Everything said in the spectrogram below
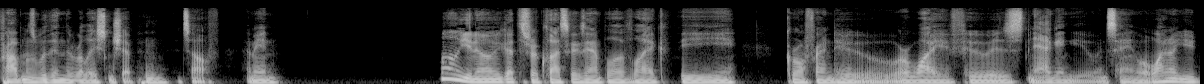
problems within the relationship Hmm. itself. I mean, well, you know, you got the sort of classic example of like the girlfriend who or wife who is nagging you and saying, well, why don't you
